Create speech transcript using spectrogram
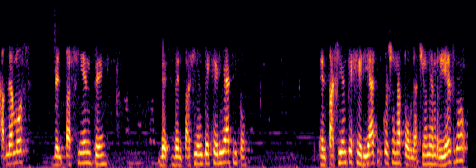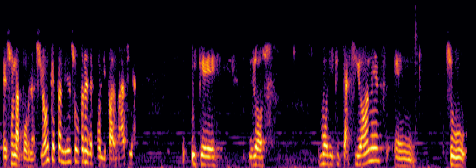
hablamos del paciente, del paciente geriátrico. El paciente geriátrico es una población en riesgo, es una población que también sufre de polifarmacia y que los modificaciones en su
